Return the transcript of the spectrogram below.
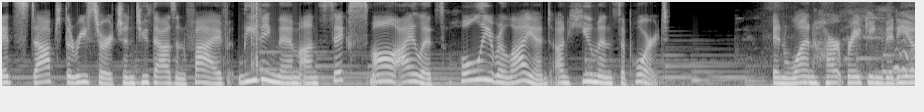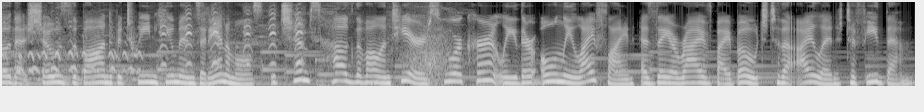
It stopped the research in 2005, leaving them on six small islets wholly reliant on human support. In one heartbreaking video that shows the bond between humans and animals, the chimps hug the volunteers who are currently their only lifeline as they arrive by boat to the island to feed them.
